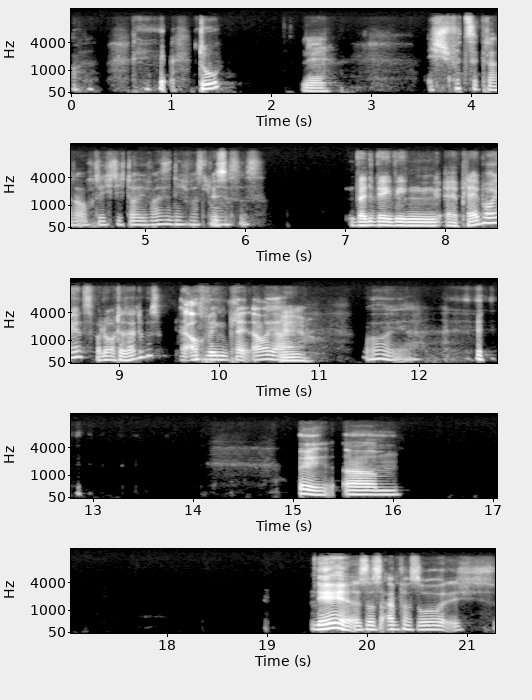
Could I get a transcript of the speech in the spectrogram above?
Du? Nee. Ich schwitze gerade auch richtig doll. Ich weiß nicht, was los Ist- ist. Weil, we- wegen äh, Playboy jetzt, weil du auf der Seite bist? Ja, auch wegen Play. Oh ja. ja. ja. Oh ja. Ui, ähm. Nee, es ist einfach so, ich,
